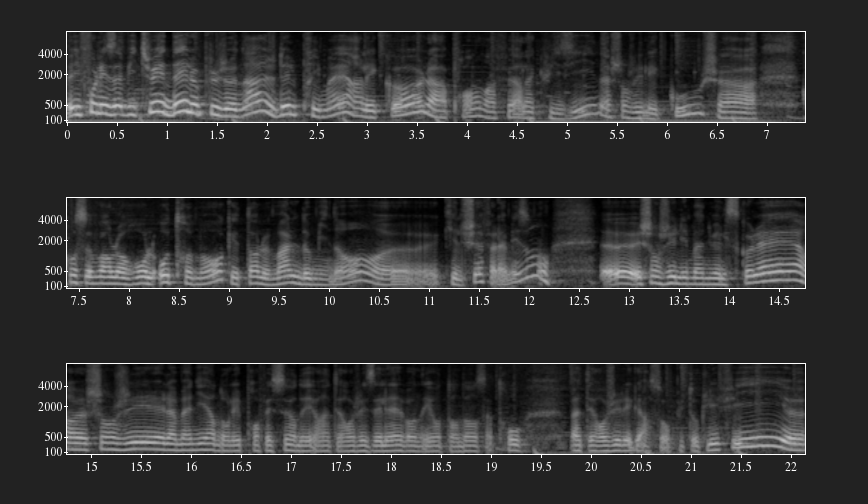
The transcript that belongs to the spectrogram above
mais il faut les habituer dès le plus jeune âge, dès le primaire, à l'école, à apprendre à faire la cuisine, à changer les couches, à concevoir leur rôle autrement qu'étant le mâle dominant qui est le chef à la maison. changer les manuels scolaires, euh, changer la manière dont les professeurs d'ailleurs interrogent les élèves en ayant tendance à trop interroger les garçons plutôt que les filles. Euh,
